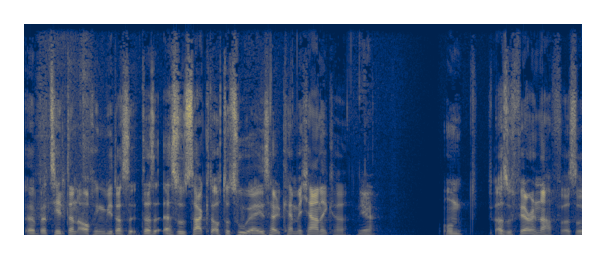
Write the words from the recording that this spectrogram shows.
äh, erzählt dann auch irgendwie, dass, dass also sagt auch dazu, er ist halt kein Mechaniker. Ja, Und also fair enough. Also,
